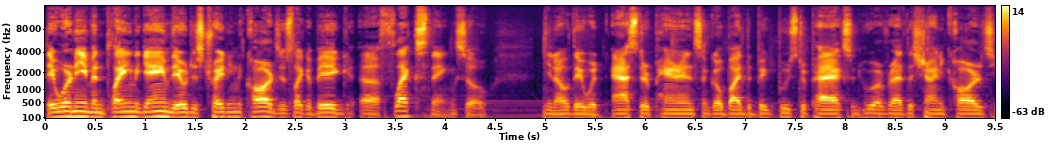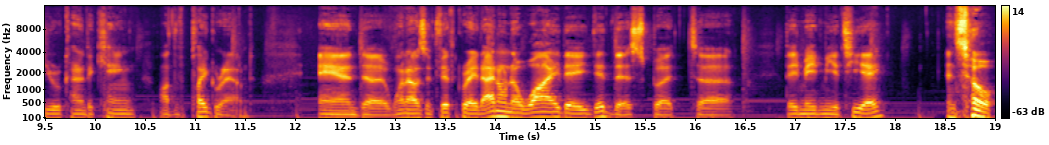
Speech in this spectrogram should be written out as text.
they weren't even playing the game. They were just trading the cards. It was like a big uh, flex thing. So, you know, they would ask their parents and go buy the big booster packs, and whoever had the shiny cards, you were kind of the king on the playground. And uh, when I was in fifth grade, I don't know why they did this, but uh, they made me a TA. And so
